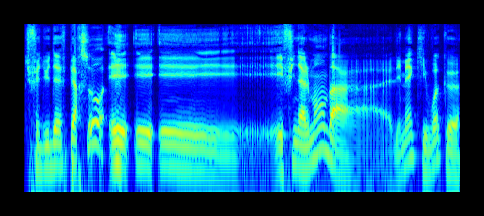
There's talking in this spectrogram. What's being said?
tu fais du dev perso, et, et, et, et finalement, bah, les mecs, ils voient que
